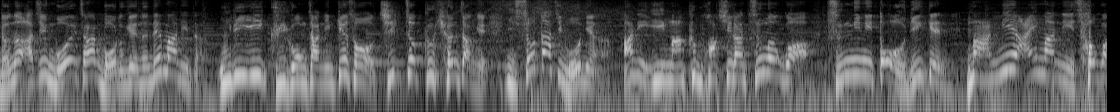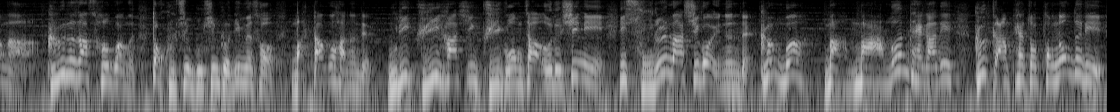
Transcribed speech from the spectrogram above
너는 아직 뭘 잘 모르겠는데 말이다. 우리 이 귀공자님께서 직접 그 현장에 있었다지 뭐냐. 아니 이만큼 확실한 증언과 증인이 또 어디 있겠니? 맞니 아이 맞니 서광아. 그러다 서광은 또 굽신굽신 거리면서 맞다고 하는데 우리 귀하신 귀공자 어르신이 이 술을 마시고 있는데 그럼 뭐 마, 마음은 대가리 그 깡패 조 폭놈들이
